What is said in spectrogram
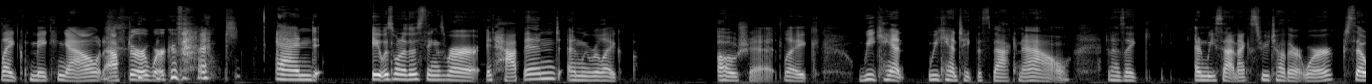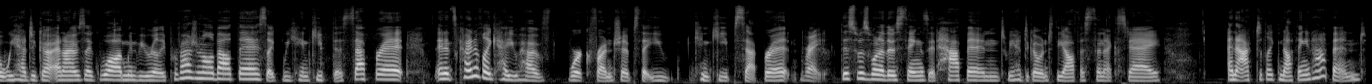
like making out after a work event. And it was one of those things where it happened and we were like, oh shit, like we can't we can't take this back now. And I was like and we sat next to each other at work. So we had to go and I was like, well, I'm going to be really professional about this. Like we can keep this separate. And it's kind of like how you have work friendships that you can keep separate. Right. This was one of those things it happened. We had to go into the office the next day and acted like nothing had happened.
